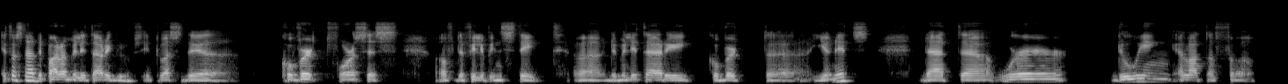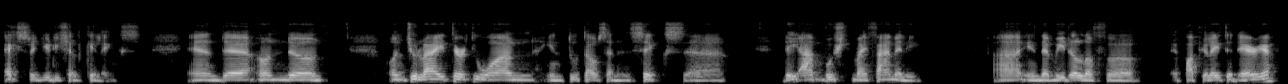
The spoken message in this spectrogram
it was not the paramilitary groups. It was the covert forces of the Philippine state, uh, the military covert uh, units that uh, were doing a lot of extrajudicial killings. And on the on July 31 in 2006, uh, they ambushed my family uh, in the middle of uh, a populated area,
